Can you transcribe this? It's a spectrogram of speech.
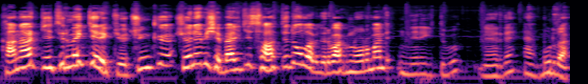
kanaat getirmek gerekiyor. Çünkü şöyle bir şey belki sahte de olabilir. Bak normal nereye gitti bu? Nerede? Heh burada.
